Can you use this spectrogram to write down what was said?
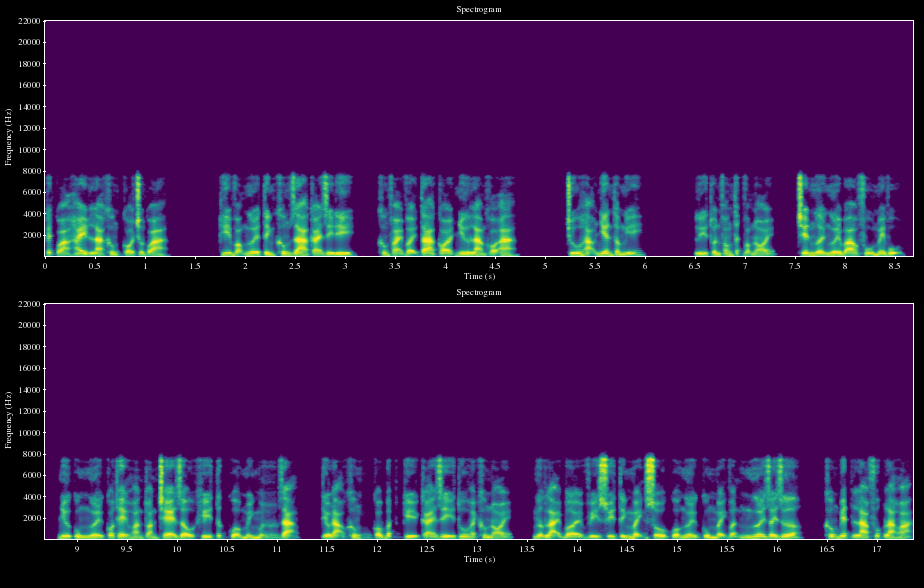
kết quả hay là không có trốn qua. Hy vọng ngươi tính không ra cái gì đi, không phải vậy ta coi như làm khó a. Chu hạo nhiên thầm nghĩ. Lý thuần phong thất vọng nói, trên người ngươi bao phủ mê vụ như cùng ngươi có thể hoàn toàn che giấu khí tức của mình mở dạng, tiểu đạo không có bất kỳ cái gì thu hoạch không nói, ngược lại bởi vì suy tính mệnh số của ngươi cùng mệnh vận ngươi dây dưa, không biết là phúc là họa.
